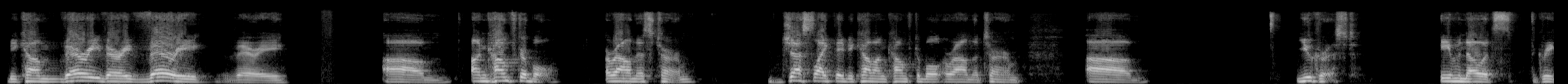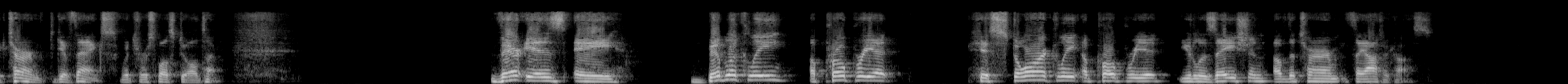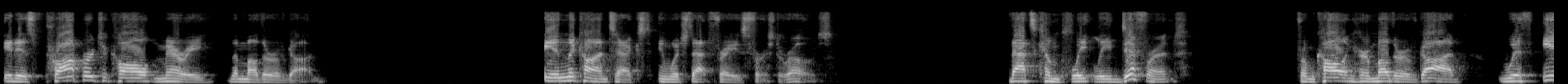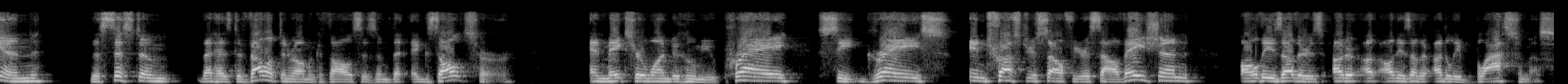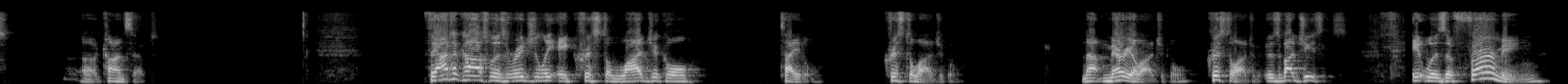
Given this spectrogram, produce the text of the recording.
become very, very, very, very um, uncomfortable around this term, just like they become uncomfortable around the term um, Eucharist, even though it's the Greek term to give thanks, which we're supposed to do all the time. There is a biblically appropriate, historically appropriate utilization of the term Theotokos it is proper to call Mary the mother of God in the context in which that phrase first arose. That's completely different from calling her mother of God within the system that has developed in Roman Catholicism that exalts her and makes her one to whom you pray, seek grace, entrust yourself for your salvation, all these others, utter, all these other utterly blasphemous uh, concepts. Theotokos was originally a Christological title, Christological, not Mariological, Christological. It was about Jesus. It was affirming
